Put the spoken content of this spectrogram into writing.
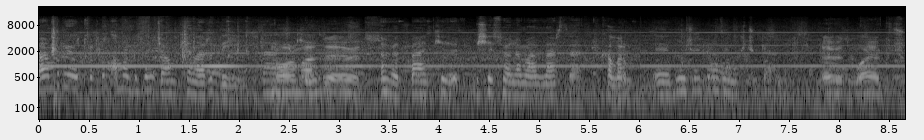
Ben buraya oturdum ama bizim cam kenarı değil. Belki- Normalde evet. Evet belki bir şey söylemezlerse kalırım. Ee, bu uçak biraz ama küçük geldi. Evet bayağı küçük.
